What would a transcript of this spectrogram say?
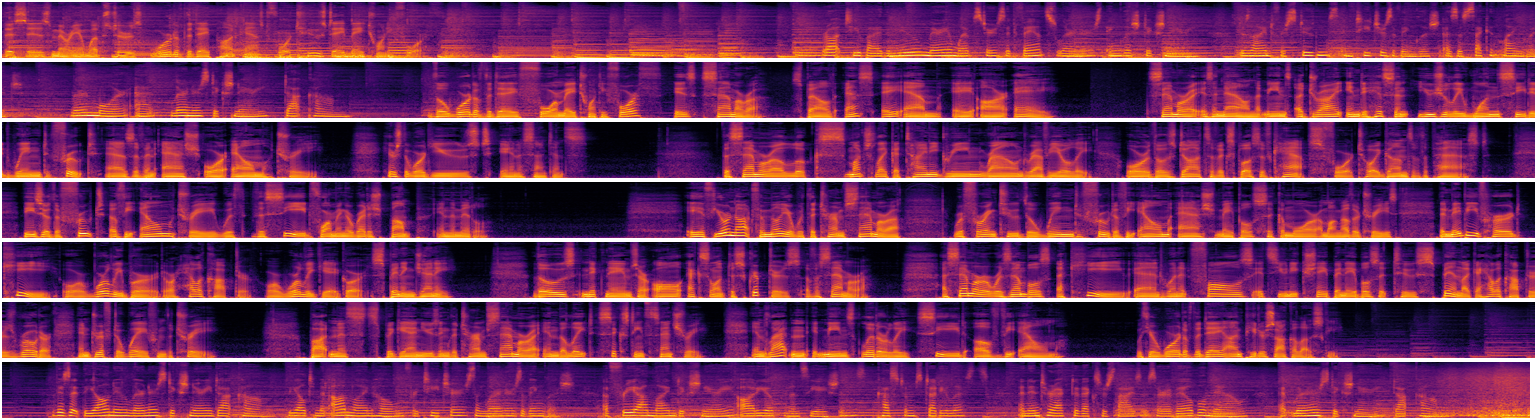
This is Merriam Webster's Word of the Day podcast for Tuesday, May 24th. Brought to you by the new Merriam Webster's Advanced Learners English Dictionary, designed for students and teachers of English as a second language. Learn more at learnersdictionary.com. The word of the day for May 24th is Samara, spelled S A M A R A. Samara is a noun that means a dry, indehiscent, usually one seeded winged fruit, as of an ash or elm tree. Here's the word used in a sentence. The Samara looks much like a tiny green round ravioli, or those dots of explosive caps for toy guns of the past. These are the fruit of the elm tree with the seed forming a reddish bump in the middle. If you're not familiar with the term Samara, referring to the winged fruit of the elm, ash, maple, sycamore, among other trees, then maybe you've heard key, or whirlybird, or helicopter, or whirligig, or spinning jenny. Those nicknames are all excellent descriptors of a samara. A samara resembles a key, and when it falls, its unique shape enables it to spin like a helicopter's rotor and drift away from the tree. Botanists began using the term samara in the late 16th century. In Latin, it means literally seed of the elm. With your word of the day, I'm Peter Sokolowski. Visit the all new learnersdictionary.com, the ultimate online home for teachers and learners of English. A free online dictionary, audio pronunciations, custom study lists, and interactive exercises are available now at learnersdictionary.com.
